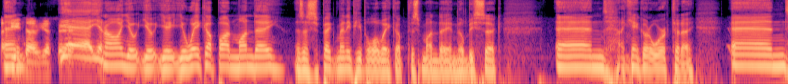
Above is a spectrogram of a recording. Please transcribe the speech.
a few times, yes, sir. Yeah, you know, and you, you you you wake up on Monday, as I suspect many people will wake up this Monday and they'll be sick, and I can't go to work today, and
